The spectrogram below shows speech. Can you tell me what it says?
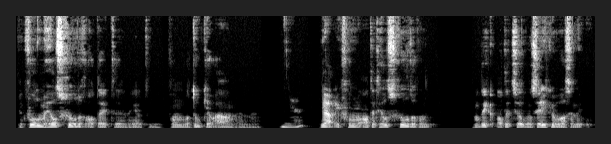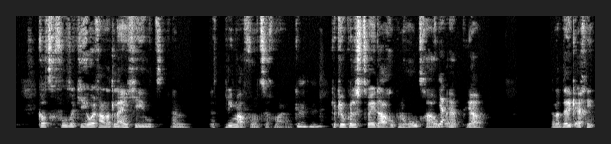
Ik voelde me heel schuldig altijd eh, naar jou toe. Van, wat doe ik jou aan? En, eh, Ja? Ja, ik voelde me altijd heel schuldig. want- Omdat ik altijd zo onzeker was. En ik, ik had het gevoel dat ik je heel erg aan het lijntje hield. En het prima vond, zeg maar. Ik, heb- Mhm. ik heb je ook wel eens twee dagen op een hold gehouden, op Ja. app. Ja. En dat deed ik echt niet.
